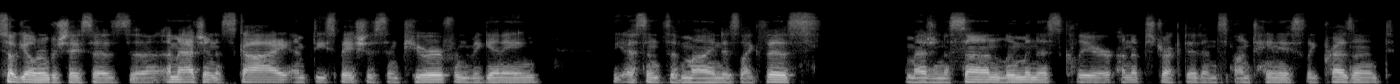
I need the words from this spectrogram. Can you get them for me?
Sogyal Rinpoche says, uh, imagine a sky empty, spacious, and pure from the beginning. The essence of mind is like this. Imagine a sun, luminous, clear, unobstructed, and spontaneously present.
